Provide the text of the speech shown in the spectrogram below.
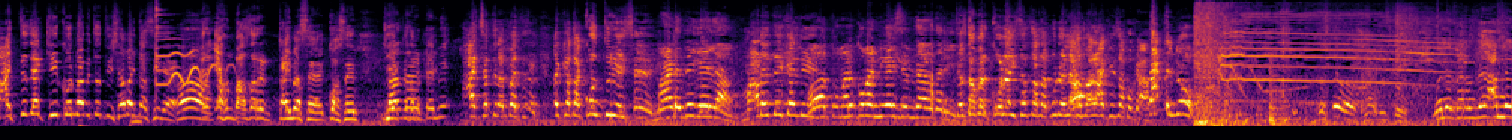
বাইতে যা কি করব আমি তো দিশা পাইতাছি না। হ্যাঁ। এখন বাজারের টাইম আছে কসের কি বাজারের এ- আচ্ছা তাহলে বাইতে যাই। এই কথা কোন তুই আইছে মাঠে দিয়ে গেলাম মারে দেখালি ও তোমার কমান নিয়ে আইছি আমি তাড়াতাড়ি। তাহলে তো আমার কোন আইসা জানা কোন আমার আগে যাব গা। মনে করেন যে আপনার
